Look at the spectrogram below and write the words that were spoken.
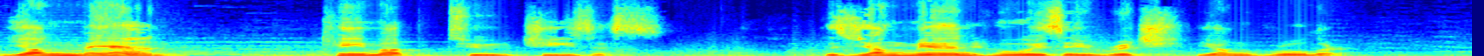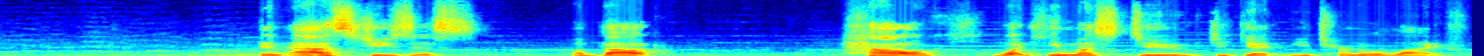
young man came up to Jesus, this young man who is a rich young ruler, and asked Jesus about how what he must do to get eternal life.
